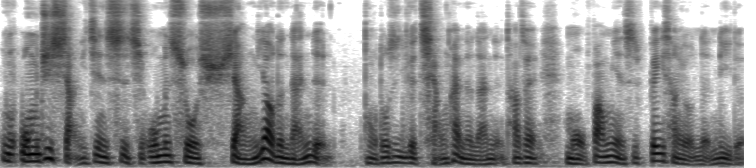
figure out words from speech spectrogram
我我们去想一件事情，我们所想要的男人哦，都是一个强悍的男人，他在某方面是非常有能力的。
